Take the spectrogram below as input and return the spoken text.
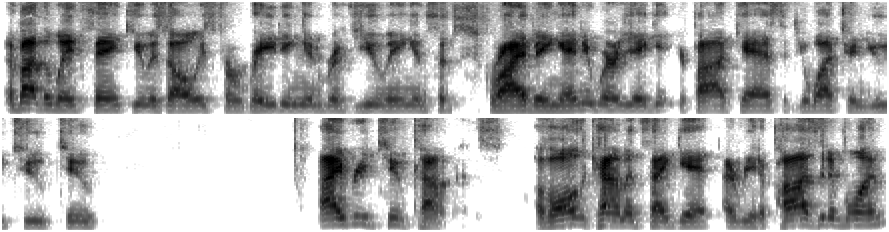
And by the way, thank you as always for rating and reviewing and subscribing anywhere you get your podcast. If you watch on YouTube too, I read two comments. Of all the comments I get, I read a positive one,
